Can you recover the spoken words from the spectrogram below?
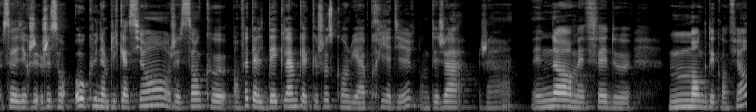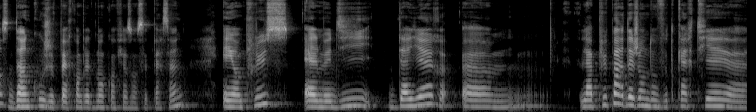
c'est-à-dire je, sens aucune implication, je sens que, en fait, elle déclame quelque chose qu'on lui a appris à dire. Donc déjà, j'ai un énorme effet de manque de confiance. D'un coup, je perds complètement confiance en cette personne. Et en plus, elle me dit, d'ailleurs, euh, la plupart des gens dans votre quartier euh,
